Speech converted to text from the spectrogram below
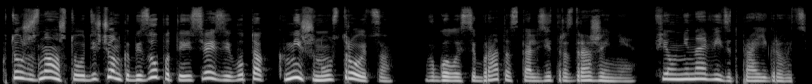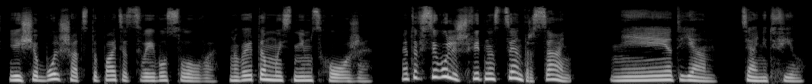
Кто же знал, что девчонка без опыта и связи вот так к Мишину устроится?» В голосе брата скользит раздражение. Фил ненавидит проигрывать, еще больше отступать от своего слова. В этом мы с ним схожи. «Это всего лишь фитнес-центр, Сань!» «Нет, Ян», — тянет Фил.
